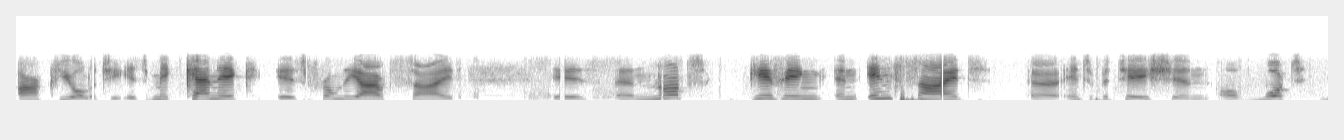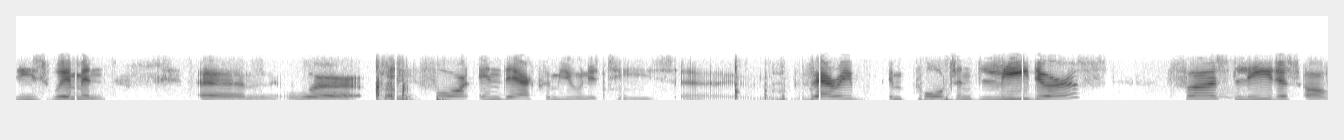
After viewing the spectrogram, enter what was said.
archaeology. It's mechanic, is from the outside, is uh, not giving an inside uh, interpretation of what these women um, were in, for in their communities. Uh, very important leaders, first leaders of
